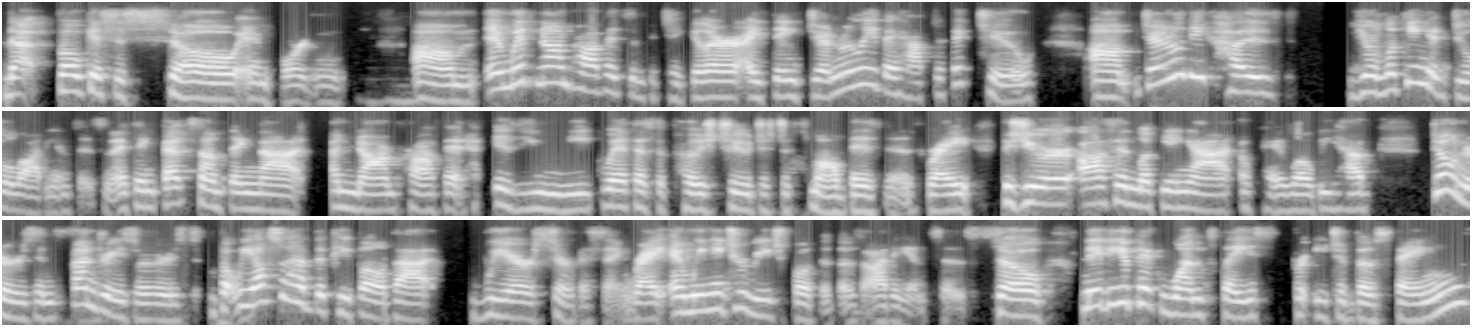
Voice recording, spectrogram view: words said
that focus is so important. Um, and with nonprofits in particular i think generally they have to pick two um, generally because you're looking at dual audiences and i think that's something that a nonprofit is unique with as opposed to just a small business right because you're often looking at okay well we have donors and fundraisers but we also have the people that we're servicing, right? And we need to reach both of those audiences. So maybe you pick one place for each of those things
